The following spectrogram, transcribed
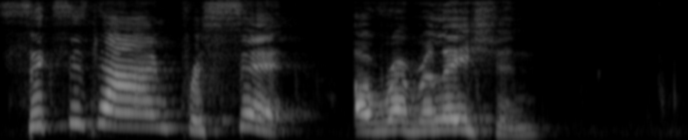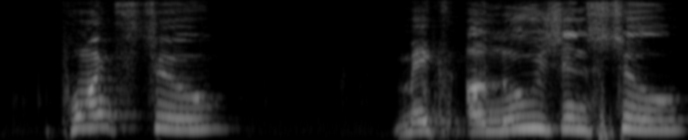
69% of Revelation points to, makes allusions to,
